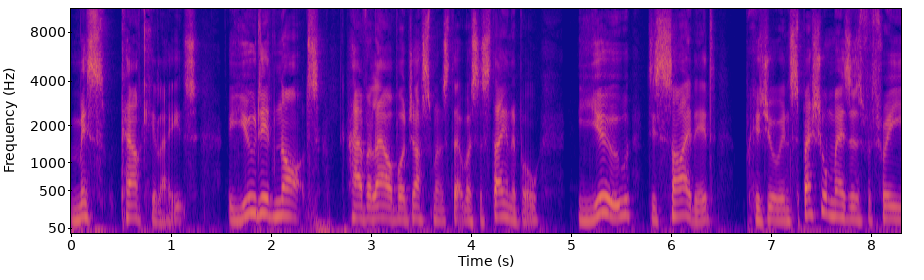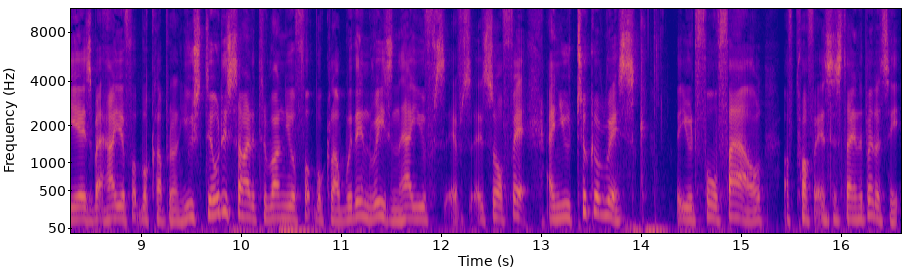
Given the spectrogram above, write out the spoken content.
miscalculate. You did not have allowable adjustments that were sustainable. You decided because you were in special measures for three years about how your football club run. You still decided to run your football club within reason, how you f- f- saw fit, and you took a risk that you would fall foul of profit and sustainability,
